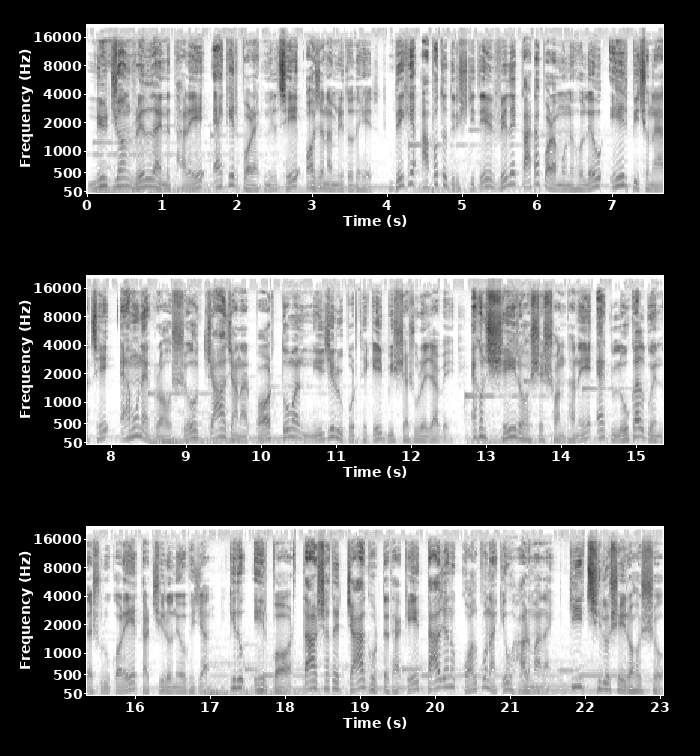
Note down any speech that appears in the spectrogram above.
নির্জন রেল লাইনের ধারে একের পর এক মিলছে অজানা মৃতদেহের। দেখে আপাত দৃষ্টিতে রেলে কাটা পড়া মনে হলেও এর পিছনে আছে এমন এক রহস্য যা জানার পর তোমার নিজের উপর থেকেই বিশ্বাস উড়ে যাবে। এখন সেই রহস্যের সন্ধানে এক লোকাল গোয়েন্দা শুরু করে তার চিরনে অভিযান। কিন্তু এরপর তার সাথে যা ঘটতে থাকে তা যেন কল্পনাকেও হার মানায়। কি ছিল সেই রহস্য?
